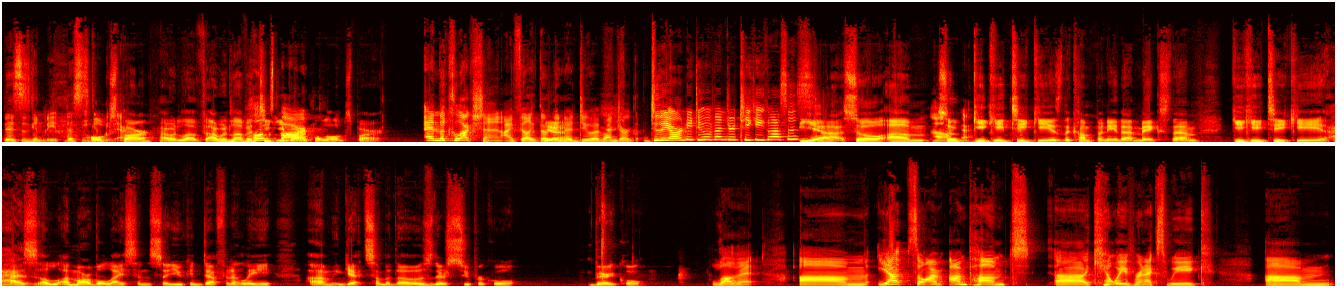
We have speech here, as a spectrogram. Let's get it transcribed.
this is gonna be this is Hulk's bar. I would love. I would love a Hulk's tiki bar. bar called Hulk's bar. and the collection. I feel like they're Yeah. gonna do Avenger. Do they already do Avenger tiki glasses? Yeah. So, um, Oh, so okay. Geeky Tiki is the company that makes them. Geeky Tiki has a, a Marvel license, so you can definitely um, get some of those. They're super cool. Very cool. Love it. Um, yep. So I'm I'm pumped. Uh, can't wait for next week. Um,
